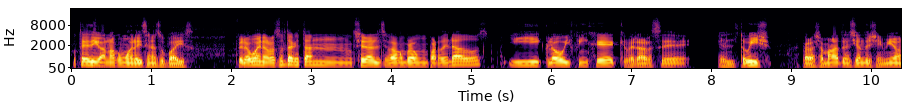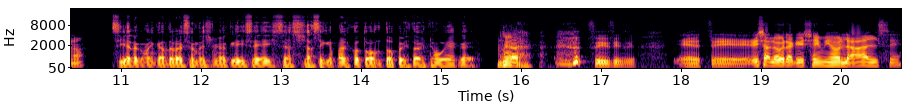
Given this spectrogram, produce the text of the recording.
Ustedes digan, ¿no? Como le dicen en su país. Pero bueno, resulta que están... Gerald se va a comprar un par de helados y Chloe finge quebrarse el tobillo. Para llamar la atención de Jamie, ¿no? Sí, a lo que me encanta la versión de Jimmy O que dice, ya, sé que parezco tonto, pero esta vez no voy a caer. sí, sí, sí. Este, ella logra que Jamie O la alce,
